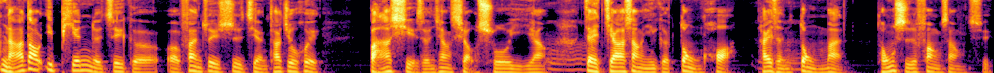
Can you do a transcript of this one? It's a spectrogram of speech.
拿到一篇的这个呃犯罪事件，他就会。把它写成像小说一样，再加上一个动画，拍成动漫，同时放上去。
